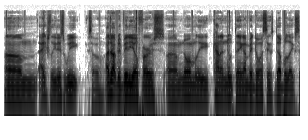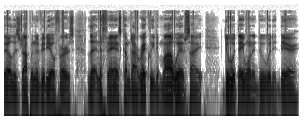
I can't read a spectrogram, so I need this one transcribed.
um actually this week so i dropped the video first. Um normally kind of new thing i've been doing since double xl is dropping the video first letting the fans come directly to my website do what they want to do with it there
